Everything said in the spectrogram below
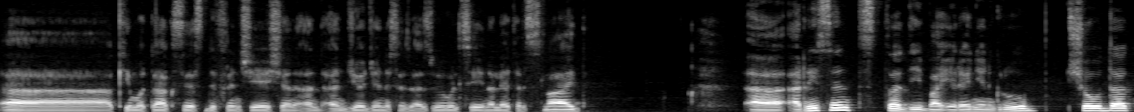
uh, chemotaxis, differentiation, and angiogenesis, as we will see in a later slide. Uh, a recent study by Iranian group showed that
